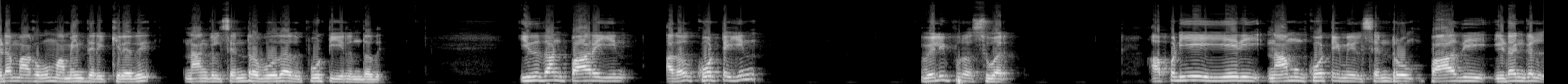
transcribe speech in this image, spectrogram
இடமாகவும் அமைந்திருக்கிறது. நாங்கள் சென்றபோது அது பூட்டி இருந்தது இதுதான் பாறையின் அதாவது கோட்டையின் வெளிப்புற சுவர். அப்படியே ஏறி நாமும் கோட்டை மேல் சென்றோம். பாதி இடங்கள்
